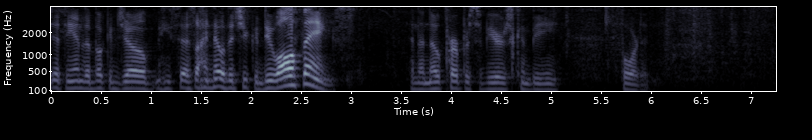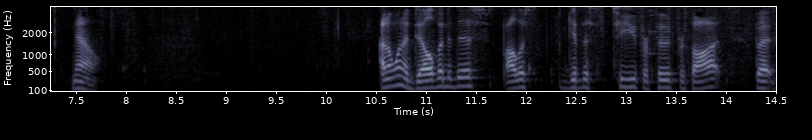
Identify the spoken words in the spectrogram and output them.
At the end of the book of Job, he says, I know that you can do all things, and that no purpose of yours can be thwarted. Now, I don't want to delve into this. I'll just give this to you for food for thought. But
